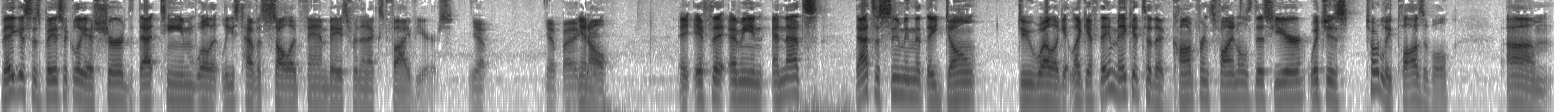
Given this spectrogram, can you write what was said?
Vegas is basically assured that that team will at least have a solid fan base for the next five years Yep, yep. I agree. you know if they i mean and that's that's assuming that they don't do well again like if they make it to the conference finals this year which is totally plausible um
